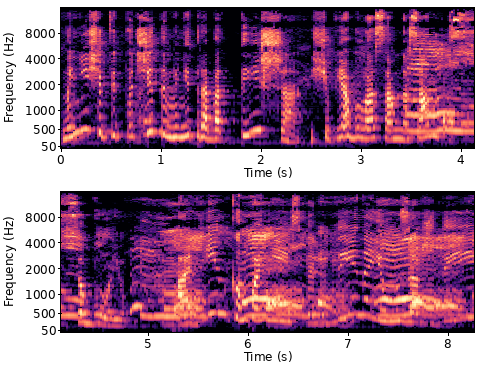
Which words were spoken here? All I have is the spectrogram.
Мені, щоб відпочити, мені треба тиша, щоб я була сам на сам з собою. А він компанійська людина, йому завжди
